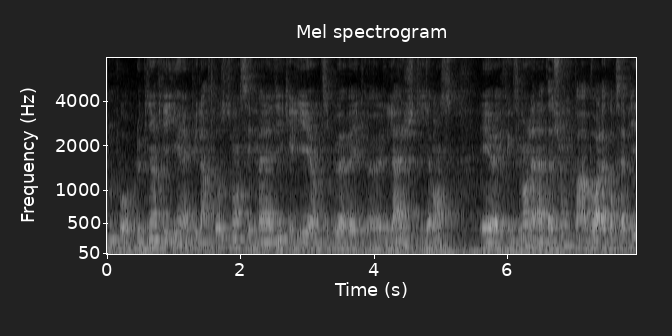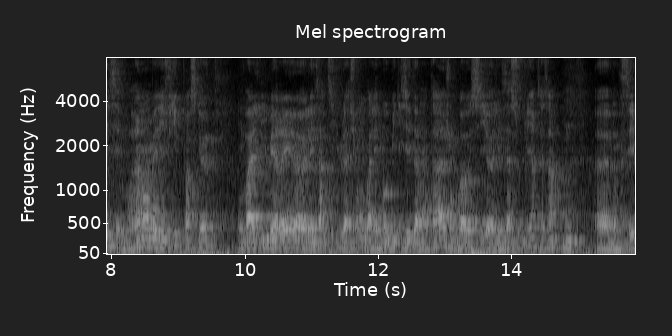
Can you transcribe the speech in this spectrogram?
mm. pour le bien vieillir, et puis l'arthrose, souvent c'est une maladie qui est liée un petit peu avec euh, l'âge qui avance. Et euh, effectivement, la natation, par rapport à la course à pied, c'est vraiment bénéfique parce que on va libérer euh, les articulations, on va les mobiliser davantage, on va aussi euh, les assouplir, c'est ça? Mm. Donc c'est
